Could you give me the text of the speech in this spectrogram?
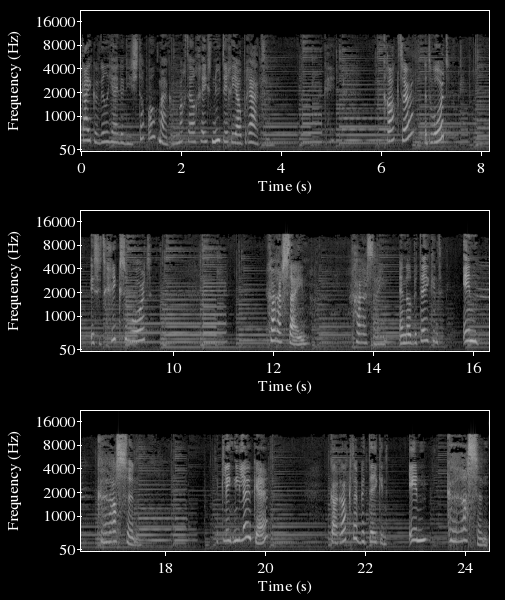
kijken, wil jij er die stap ook maken? Mag de Heilige nu tegen jou praten? karakter, het woord, is het Griekse woord charastein. Charastein. En dat betekent inkrassen. Ik Klinkt niet leuk, hè? Karakter betekent inkrassen.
